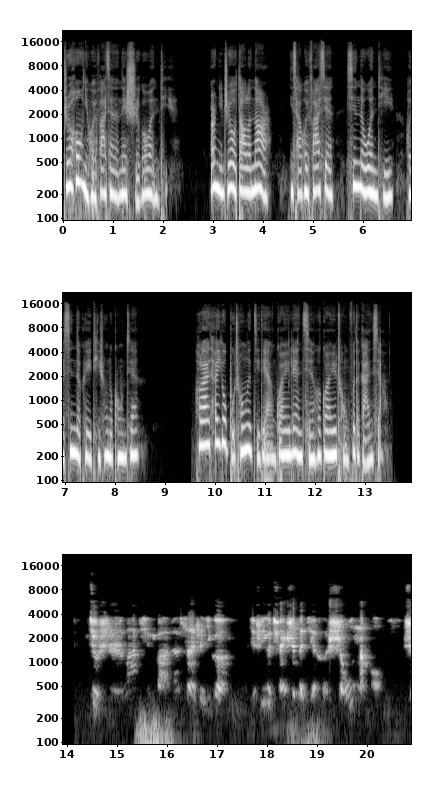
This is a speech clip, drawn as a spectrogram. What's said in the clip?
之后你会发现的那十个问题。而你只有到了那儿，你才会发现新的问题和新的可以提升的空间。后来他又补充了几点关于练琴和关于重复的感想，就是拉琴吧，它算是一个，也是一个全身的结合，手脑身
